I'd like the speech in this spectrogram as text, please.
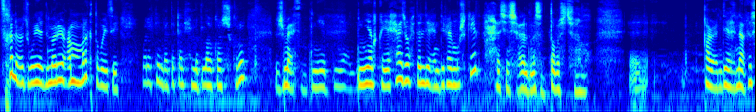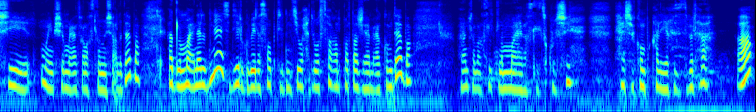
تخلعوا تقولي هاد الماريو عمرك طويتيه ولكن بعدا كنحمد الله وكنشكرو. جمعت الدنيا الدنيا نقية. حاجة وحدة اللي عندي فيها المشكل علاش نشعل البنات الضو باش تفهموا أه بقاو عندي هنا غير شي المهم شي معان غنغسلهم إن شاء الله دابا. هاد الماعن البنات ديال قبيلة صوبت لبنتي واحد الوصفة غنبارطاجيها معكم دابا. ها غسلت الماعن غسلت كلشي. حاشاكم بقى لي غير الزبل ها. ها؟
